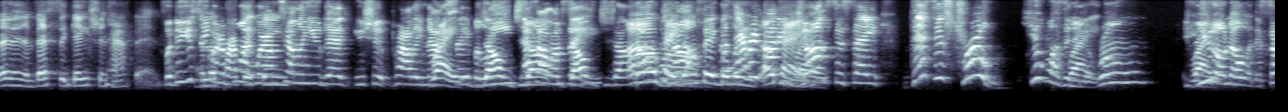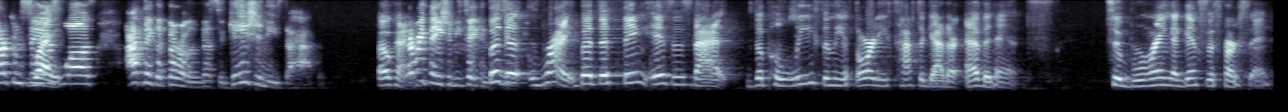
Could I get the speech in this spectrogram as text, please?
that an investigation happens. But do you see what the the point proper where I'm telling you that you should probably not right. say believe? Don't That's jump, all I'm saying. Don't jump. Oh, okay, jump. don't say Because believe. everybody Okay. jumps to say this is true. You wasn't in the room. Right. You don't know what the circumstance Right. was. I think a thorough investigation needs to happen. okay, Everything should be taken but the, right, but the thing is, is that the police and the authorities have to gather evidence to bring against this person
